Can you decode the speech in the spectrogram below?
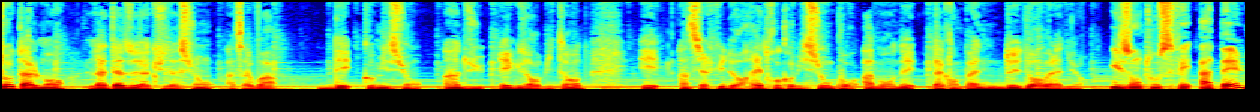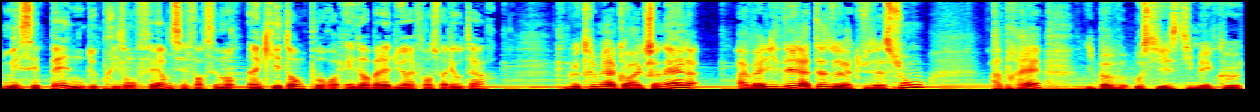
totalement la thèse de l'accusation, à savoir des commissions indues exorbitantes et un circuit de rétrocommission pour abonder la campagne d'Edouard Balladur. Ils ont tous fait appel, mais ces peines de prison ferme, c'est forcément inquiétant pour Édouard Balladur et François Léotard? Le tribunal correctionnel a validé la thèse de l'accusation. Après, ils peuvent aussi estimer que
